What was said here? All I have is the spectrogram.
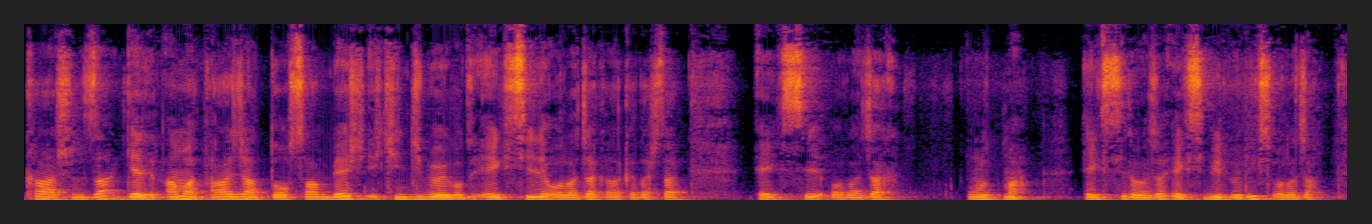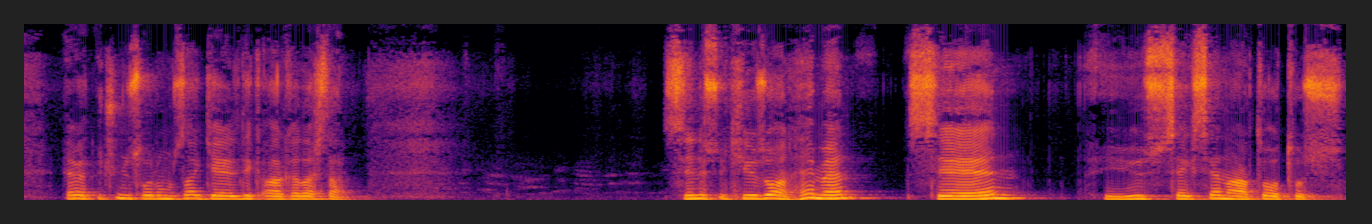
karşınıza gelir. Ama tanjant 95 ikinci bölge olacak. Eksili olacak arkadaşlar. Eksi olacak. Unutma. Eksili olacak. Eksi 1 bölü x olacak. Evet üçüncü sorumuza geldik arkadaşlar. Sinüs 210 hemen sin 180 artı 30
